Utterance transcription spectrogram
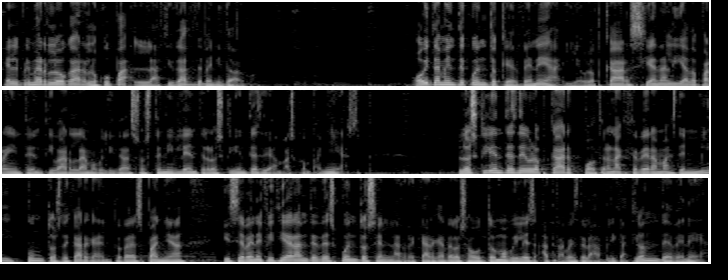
El primer lugar lo ocupa la ciudad de Benidorm. Hoy también te cuento que Venea y Europcar se han aliado para incentivar la movilidad sostenible entre los clientes de ambas compañías. Los clientes de Europcar podrán acceder a más de 1.000 puntos de carga en toda España y se beneficiarán de descuentos en la recarga de los automóviles a través de la aplicación de Venea.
